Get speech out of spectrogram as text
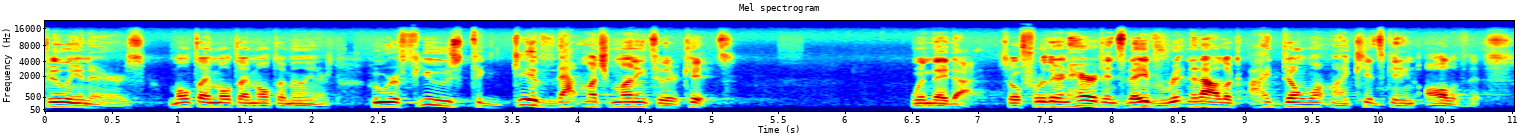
billionaires, multi, multi, multi millionaires, who refuse to give that much money to their kids when they die. So for their inheritance, they've written it out look, I don't want my kids getting all of this.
